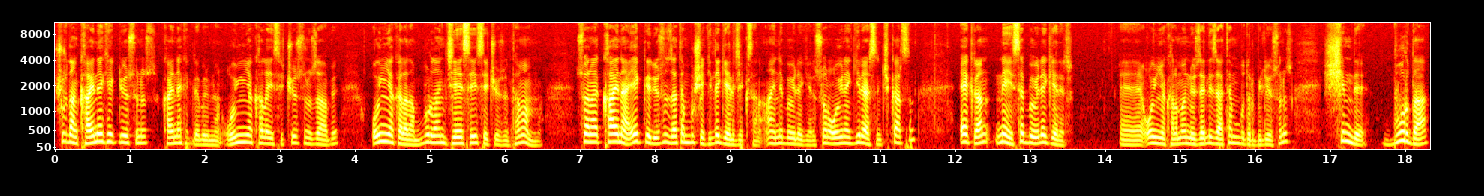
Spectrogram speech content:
Şuradan kaynak ekliyorsunuz. Kaynak ekle bölümünden oyun yakalayı seçiyorsunuz abi. Oyun yakaladan buradan CS'yi seçiyorsun tamam mı? Sonra kaynağı ekle diyorsun. Zaten bu şekilde gelecek sana. Aynı böyle gelir. Sonra oyuna girersin çıkarsın. Ekran neyse böyle gelir. Ee, oyun yakalamanın özelliği zaten budur biliyorsunuz. Şimdi burada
